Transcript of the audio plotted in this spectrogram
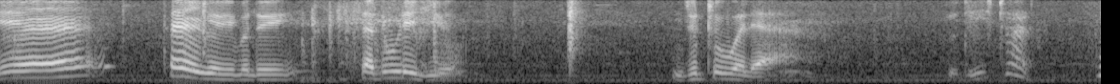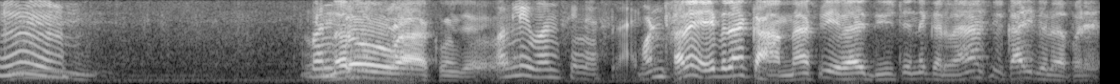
એ થઈ ગયું બધું સત ઉડી ગયું જુઠ્ઠું બોલ્યા. અરે એ બધા કામના શું એવા દ્વિષ્ટ એને કરવાના શું? કાઢી દેવા પડે.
